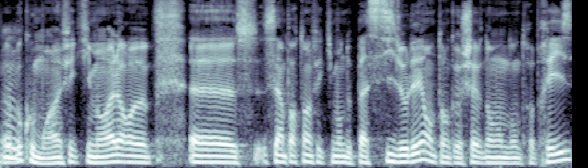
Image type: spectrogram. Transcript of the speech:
Mm. Beaucoup moins, effectivement. Alors, euh, euh, c'est important effectivement de pas s'isoler en tant que chef d'entreprise.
